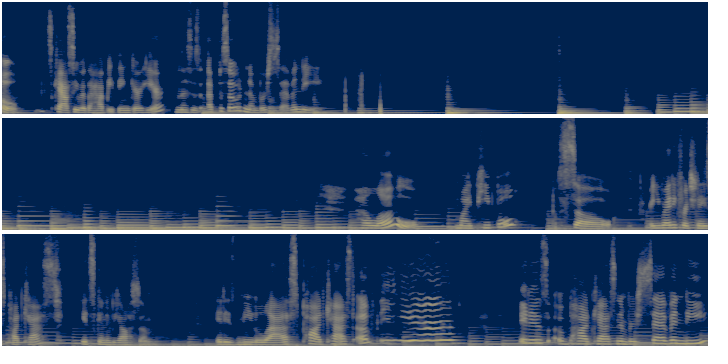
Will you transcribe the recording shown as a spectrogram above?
Hello, it's Cassie with a Happy Thinker here, and this is episode number 70. Hello, my people. So, are you ready for today's podcast? It's going to be awesome. It is the last podcast of the year. It is podcast number 70.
